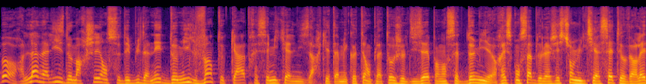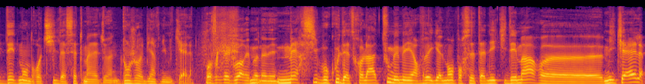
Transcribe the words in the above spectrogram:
D'abord, l'analyse de marché en ce début d'année 2024. Et c'est Michael Nizar qui est à mes côtés en plateau, je le disais, pendant cette demi-heure, responsable de la gestion multi-asset et overlay d'Edmond Rothschild Asset Management. Bonjour et bienvenue, Michael. Bonjour Grégoire et bonne année. Merci beaucoup d'être là. Tous mes meilleurs voeux également pour cette année qui démarre, euh, Michael.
